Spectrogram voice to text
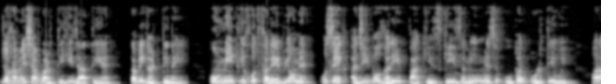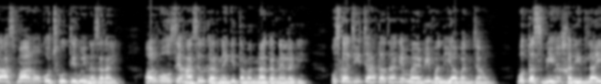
جو ہمیشہ بڑھتی ہی جاتی ہے، کبھی گھٹتی نہیں۔ امید کی خود فریبیوں میں اسے ایک عجیب و غریب پاکیزگی زمین میں سے اوپر اڑتی ہوئی اور آسمانوں کو چھوتی ہوئی نظر آئی اور وہ اسے حاصل کرنے کی تمنا کرنے لگی۔ اس کا جی چاہتا تھا کہ میں بھی ولیہ بن جاؤں۔ وہ تسبیحیں خرید لائی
